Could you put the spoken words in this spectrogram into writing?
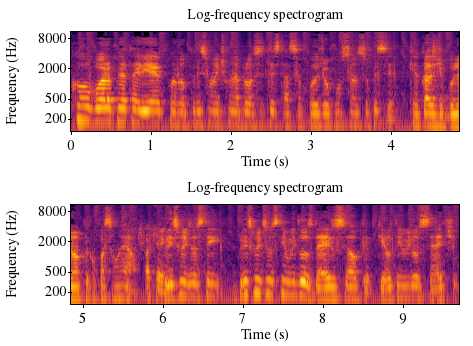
corroboro a pirataria quando, principalmente quando é pra você testar se a porra do jogo funciona no seu PC. Que no caso de bullying é uma preocupação real. Ok. Principalmente se você tem, principalmente se você tem Windows 10 ou sei lá o quê. Porque eu tenho Windows 7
